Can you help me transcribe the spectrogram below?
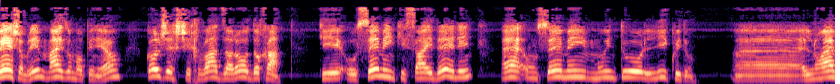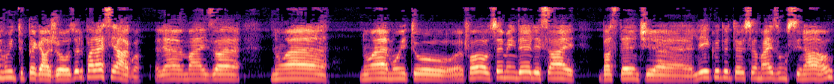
Peixomrim, mais uma opinião, que o sêmen que sai dele é um sêmen muito líquido. É, ele não é muito pegajoso, ele parece água. Ele é mais, é, não é, não é muito. O sêmen dele sai bastante é, líquido, então isso é mais um sinal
